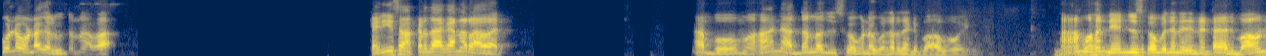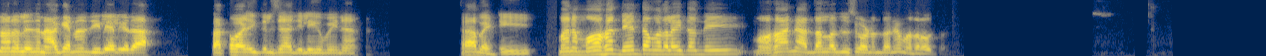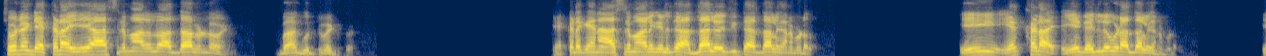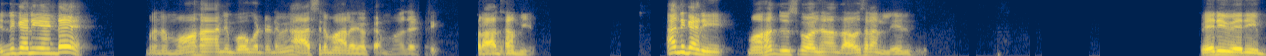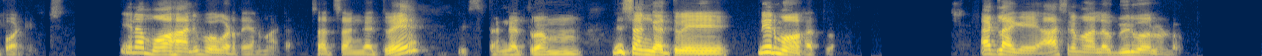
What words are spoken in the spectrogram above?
చూసుకోకుండా ఉండగలుగుతున్నావా? కనీసం అక్కడ దాకానే రావాలి. అబ్బో మొహాన్ని అద్దంలో చూసుకోకుండా కుదరదండి బాబోయ్. నా మొహం నేను చూసుకోకపోతే ఏంటంటే అది బాగున్నానో లేదో నాకైనా తెలియాలి కదా. పక్క వాడికి తెలిసినా తెలియకపోయినా. కాబట్టి మన మోహం దేంతో మొదలవుతుంది? మొహాన్ని అద్దంలో చూసుకోవడంతోనే మొదలవుతుంది. చూడండి ఎక్కడ ఏ ఆశ్రమాలలో అద్దాలు ఉండవండి. బాగా గుర్తుపెట్టుకోండి. ఎక్కడికైనా ఆశ్రమాలకు వెళితే అద్దాలు వెతికితే అద్దాలు కనపడవు. ఏ ఎక్కడ ఏ గదిలో కూడా అద్దాలు కనపడవు. ఎందుకని అంటే మన మోహాన్ని పోగొట్టడమే ఆశ్రమాల యొక్క మొదటి ప్రాధాన్యం. అందుకని మోహం చూసుకోవాల్సినంత అవసరం లేదు వెరీ వెరీ ఇంపార్టెంట్ ఇలా మోహాన్ని పోగొడతాయి అన్నమాట. సత్సంగత్వే నిస్సంగత్వం నిస్సంగత్వే నిర్మోహత్వం. అట్లాగే ఆశ్రమాల్లో బీరువాలు ఉండవు.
